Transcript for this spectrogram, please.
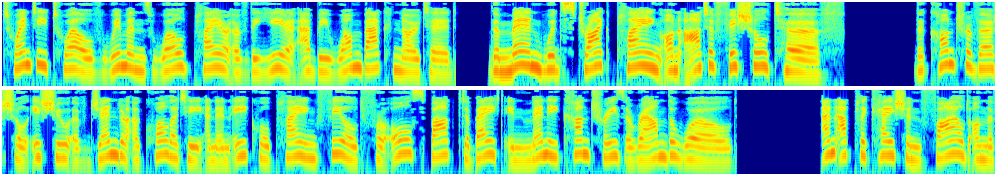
2012 Women's World Player of the Year Abby Wambach noted, "...the men would strike playing on artificial turf." The controversial issue of gender equality and an equal playing field for all sparked debate in many countries around the world. An application filed on 1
